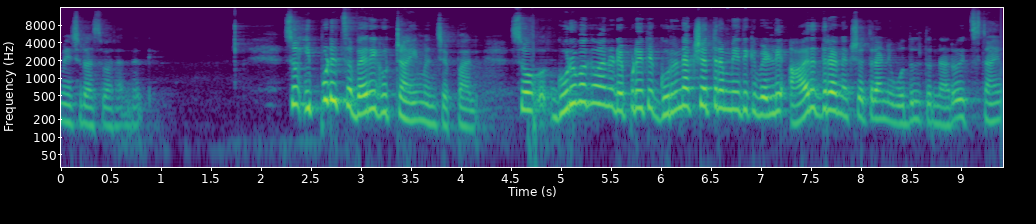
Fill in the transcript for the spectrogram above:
మేషరాశి వారందరికీ. సో ఇప్పుడు it's a very good time అని చెప్పాలి. సో గురు భగవానుడు ఎప్పుడైతే గురు నక్షత్రం మీదకి వెళ్ళి ఆరుద్ర నక్షత్రాన్ని వదులుతున్నారో it's time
